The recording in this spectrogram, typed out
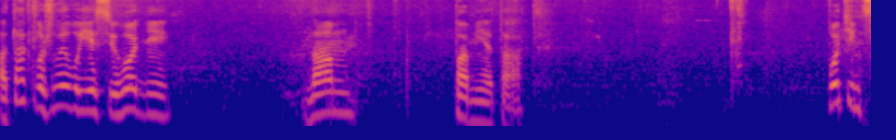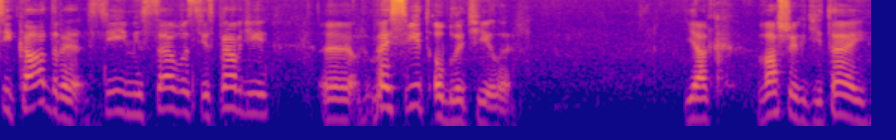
А так важливо є сьогодні нам пам'ятати. Потім ці кадри з цієї місцевості справді е, весь світ облетіли. як ваших дітей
